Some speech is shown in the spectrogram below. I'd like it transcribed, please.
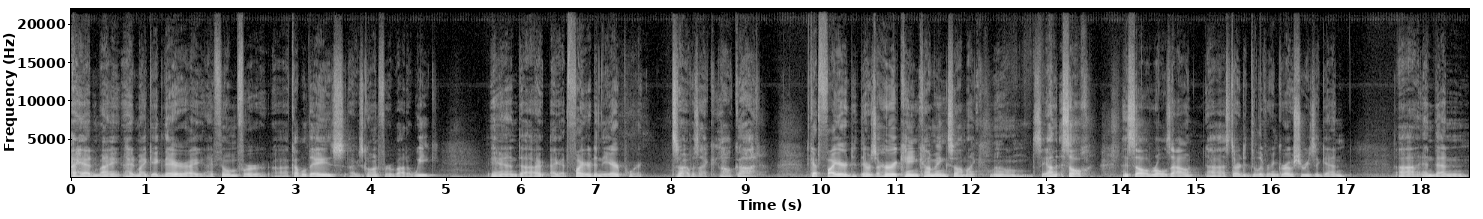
I had my I had my gig there. I, I filmed for a couple days. I was gone for about a week, and uh, I, I got fired in the airport. So I was like, oh God, I got fired. There was a hurricane coming, so I'm like, well, see how this all this all rolls out. Uh, started delivering groceries again, uh, and then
